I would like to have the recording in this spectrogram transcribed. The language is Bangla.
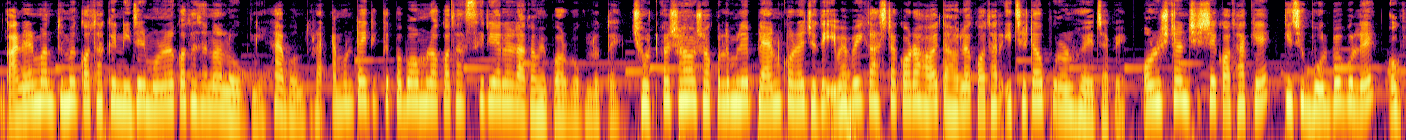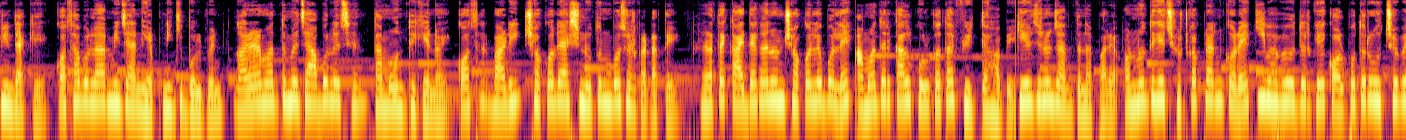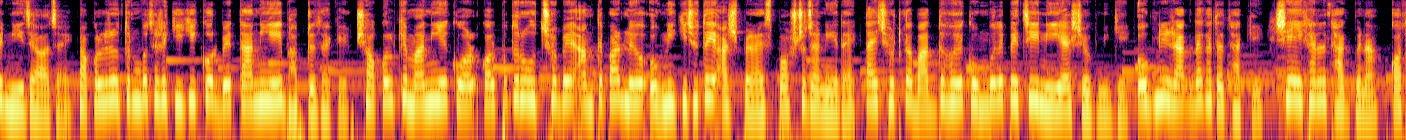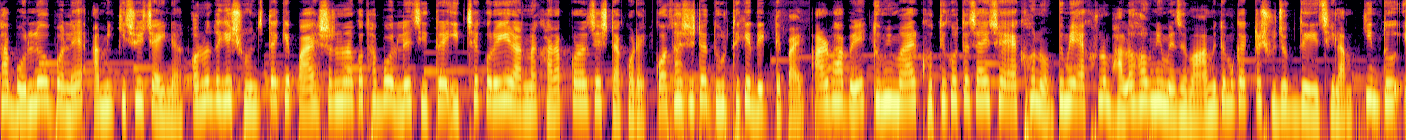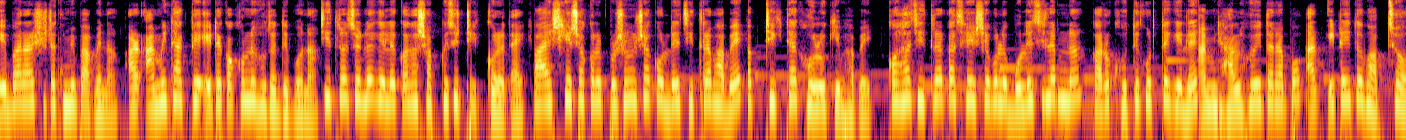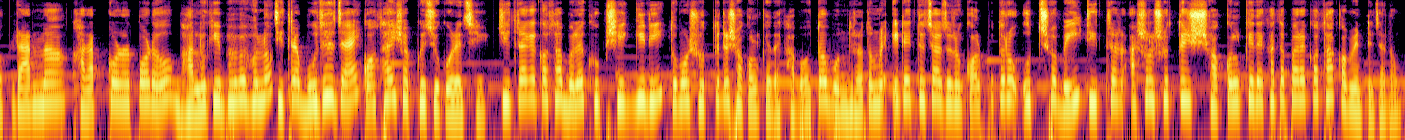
গানের মাধ্যমে কথাকে নিজের মনের কথা জানালো অগ্নি হ্যাঁ বন্ধুরা, এমনটাই দেখতে পাবো আমরা কথা সিরিয়ালের আগামী পর্বগুলোতে। ছোটকা সহ সকলে মিলে প্ল্যান করে যদি এভাবেই কাজটা করা হয়, তাহলে কথার ইচ্ছেটাও পূরণ হয়ে যাবে। অনুষ্ঠান শেষে কথাকে কিছু বলবে বলে অগ্নি ডাকে। কথা বলে আমি জানি, আপনি কি বলবেন? গানের মাধ্যমে যা বলেছেন, তা মন থেকে নয়। কথার বাড়ি সকলে আসে নতুন বছর কাটাতে। রাতে কায়দা কানুন সকলে বলে, আমাদের কাল কলকাতায় ফিরতে হবে। কেউ যেন জানতে না পারে। অন্যদিকে ছোটকা প্ল্যান করে কীভাবে ওদেরকে কল্পতরু উৎসবে নিয়ে যাওয়া যায়। সকলের নতুন বছরে কি কি করবে তা নিয়েই ভাবতে থাকে। সকলকে মানিয়ে কল্পতরু উৎসবে আনতে পারলেও অগ্নি কিছুতেই আসবে না, স্পষ্ট জানিয়ে দেয়। তাই ছোটকা বাধ্য হয়ে কম্বলে পেঁচিয়ে নিয়ে আসে অগ্নিকে। অগ্নি রাগ দেখাতে থাকে, সে এখানে থাকবে না। কথা বললেও বলে, আমি কিছুই চাই না। অন্যদিকে সঞ্জিতাকে পায়েস রান্নার কথা বললে চিত্রা ইচ্ছে করেই রান্না খারাপ করার চেষ্টা করে। কথা সেটা দূর থেকে দেখতে পায়। আর ভাবে, তুমি মায়ের ক্ষতি করতে চাইছো এখনও? তুমি এখনও ভালো হওনি মেজমা, আমি তোমাকে একটা সুযোগ দিয়েছিলাম। কিন্তু এবার আর সেটা তুমি পাবে না। আর আমি থাকতে এটা কখনোই হতে দেব না। চিত্রা চলে গেলে কথা সবকিছু ঠিক করে দেয়। পায়েস খেয়ে সকলের প্রশংসা করলে চিত্রা ভাবে, সব ঠিকঠাক হলো কীভাবে? কথা চিত্রার কাছে এসে বলে, বলেছিলাম না, কারও ক্ষতি করতে গেলে আমি ঢাল হয়ে দাঁড়াবো। আর এটাই তো ভাবছ? রান্না খারাপ করার পরেও ভালো কীভাবে হলো? চিত্রা বুঝে যায়, কথাই সবকিছু করেছে। চিত্রাকে কথা বলে খুব শিগগিরই তোমার সত্যিটা সকলকে দেখাবো। তো বন্ধুরা, তোমরা এটাই তো চাও যেন কল্পতরু উৎসবেই চিত্রার আসল সত্যি সকলকে দেখাতে পারে কথা? কমেন্টে জানাও।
